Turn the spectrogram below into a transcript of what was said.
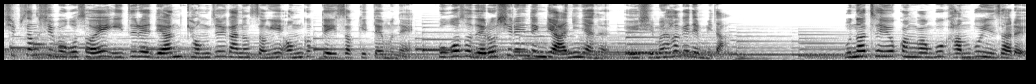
십상시 보고서에 이들에 대한 경질 가능성이 언급돼 있었기 때문에 보고서대로 실행된 게 아니냐는 의심을 하게 됩니다. 문화체육관광부 간부 인사를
